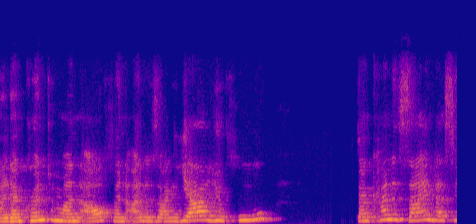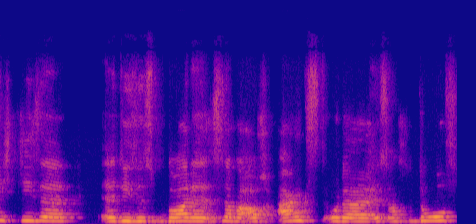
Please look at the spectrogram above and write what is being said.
weil dann könnte man auch, wenn alle sagen, ja, juhu, dann kann es sein, dass sich diese, äh, dieses, boah, das ist aber auch Angst oder ist auch doof,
